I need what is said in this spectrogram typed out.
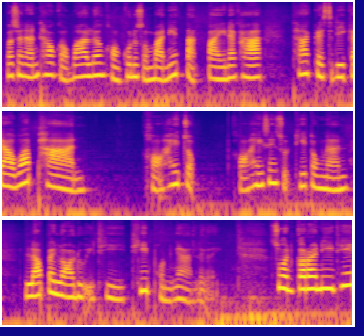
เพราะฉะนั้นเท่ากับว่าเรื่องของคุณสมบัตินี่ตัดไปนะคะ ถ้ากฤษฎีกาว่าผ่าน ขอให้จบขอให้สิ้นสุดที่ตรงนั้น แล้วไปรอดูอีกทีที่ผลงานเลย ส่วนกรณีที่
